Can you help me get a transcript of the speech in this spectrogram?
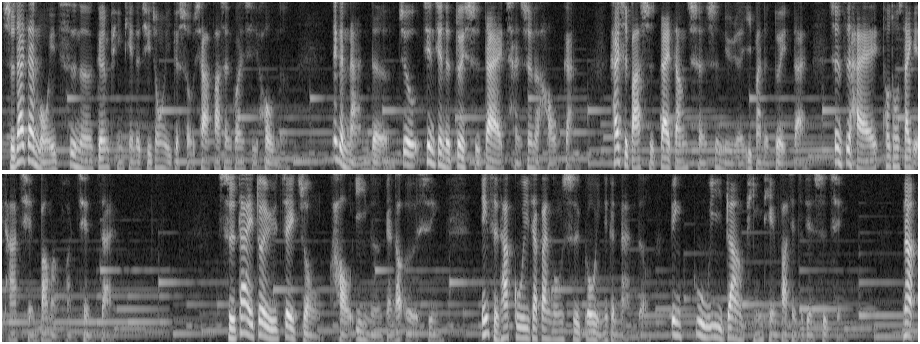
史代在某一次呢，跟平田的其中一个手下发生关系后呢。那个男的就渐渐的对时代产生了好感，开始把时代当成是女人一般的对待，甚至还偷偷塞给他钱帮忙还欠债。时代对于这种好意呢感到恶心，因此他故意在办公室勾引那个男的，并故意让平田发现这件事情。那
